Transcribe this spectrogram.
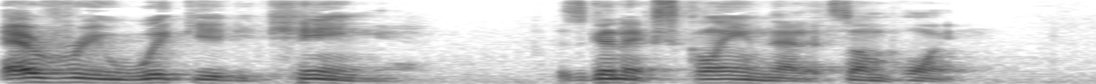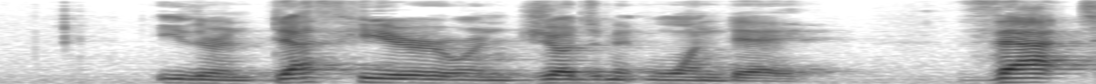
Every wicked king is going to exclaim that at some point, either in death here or in judgment one day. That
